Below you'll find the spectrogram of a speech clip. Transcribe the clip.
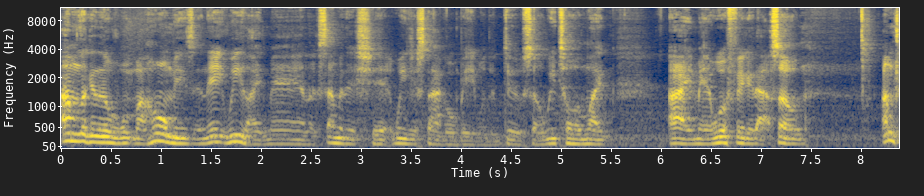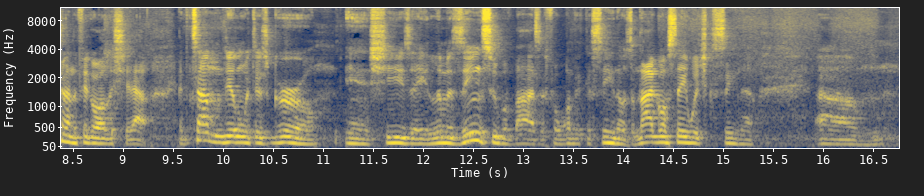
I'm looking over with my homies, and they we like, man, look, some of this shit we just not gonna be able to do. So we told them like, all right, man, we'll figure it out. So I'm trying to figure all this shit out. At the time, I'm dealing with this girl, and she's a limousine supervisor for one of the casinos. I'm not gonna say which casino, um,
